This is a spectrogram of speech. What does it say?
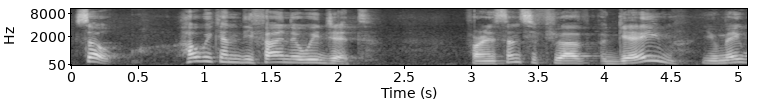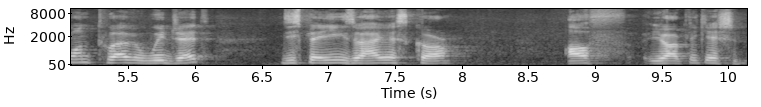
So, how we can define a widget? For instance, if you have a game, you may want to have a widget displaying the highest score of your application.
